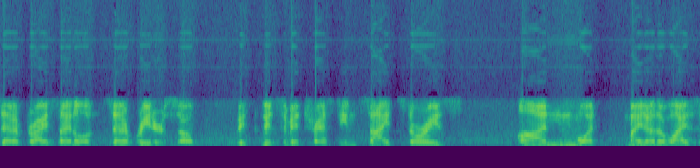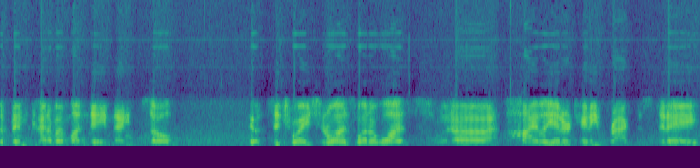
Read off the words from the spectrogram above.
set up Draisaitl and set up Readers. So we, we had some interesting side stories on what might otherwise have been kind of a mundane night. So the situation was what it was. Uh, highly entertaining practice today.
